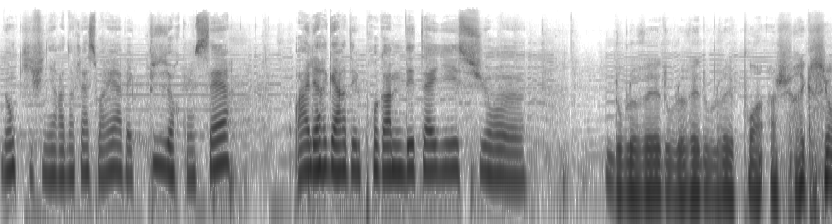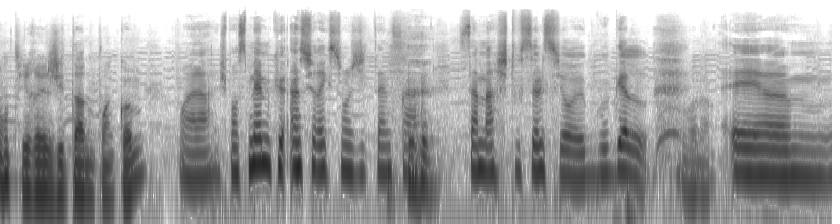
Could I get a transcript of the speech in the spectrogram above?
Donc, qui finira donc la soirée avec plusieurs concerts. Allez regarder le programme détaillé sur euh, www.insurrection-gitane.com. Voilà, je pense même que Insurrection Gitane, ça, ça marche tout seul sur euh, Google. Voilà. Et euh,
